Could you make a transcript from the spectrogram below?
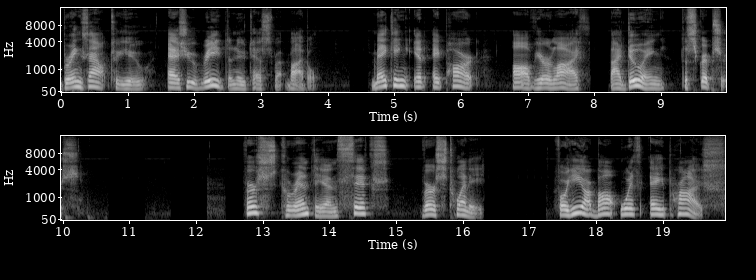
brings out to you as you read the New Testament Bible, making it a part of your life by doing the Scriptures. 1 Corinthians 6, verse 20. For ye are bought with a price.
